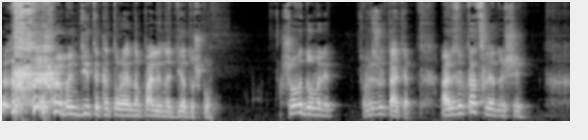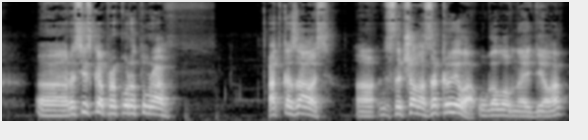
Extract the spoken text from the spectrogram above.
бандиты, которые напали на дедушку. Что вы думали в результате? А результат следующий. Российская прокуратура отказалась, сначала закрыла уголовное дело,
